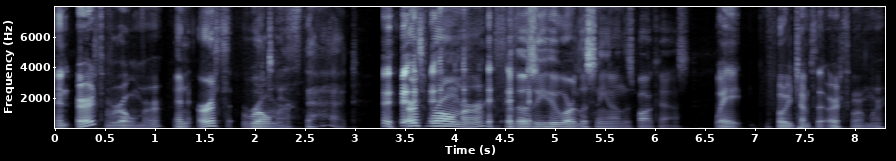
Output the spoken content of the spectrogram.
An earth roamer. An earth roamer. is that? Earth roamer, for those of you who are listening on this podcast. Wait, before we jump to the earth roamer.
